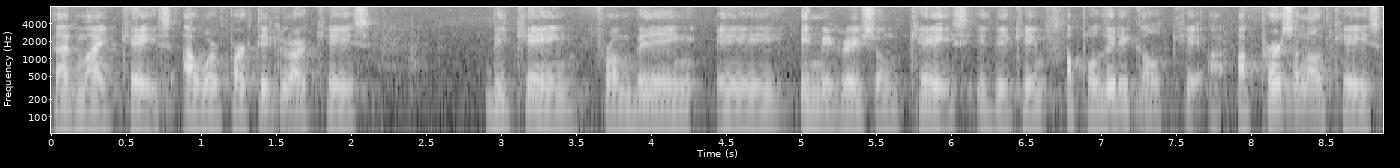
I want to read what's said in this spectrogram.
that my case, our particular case, became from being a immigration case, it became a political, ca- a a personal case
